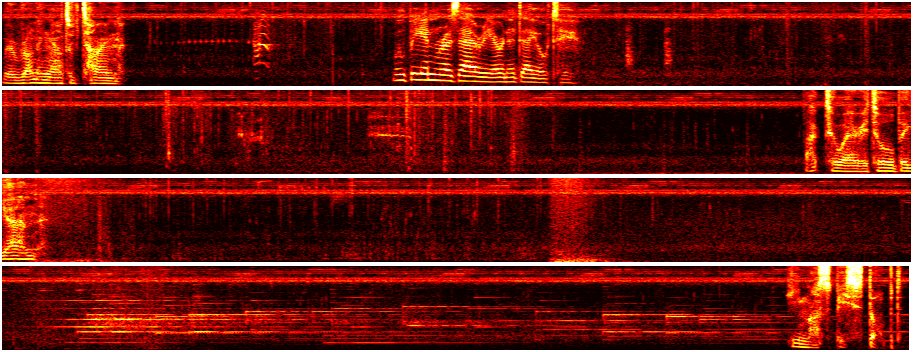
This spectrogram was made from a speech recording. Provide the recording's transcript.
We're running out of time. We'll be in Rosaria in a day or two. Back to where it all began. He must be stopped.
